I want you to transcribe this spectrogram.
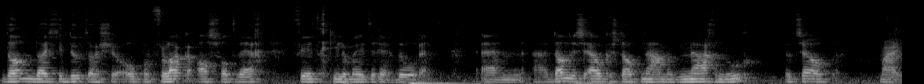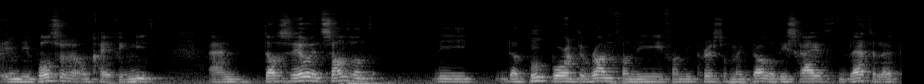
Dan dat je doet als je op een vlakke asfaltweg 40 kilometer rechtdoor rent. En uh, dan is elke stap namelijk nagenoeg hetzelfde. Maar in die bossere omgeving niet. En dat is heel interessant, want die, dat boek Born to Run van die, van die Christopher McDougall, die schrijft letterlijk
